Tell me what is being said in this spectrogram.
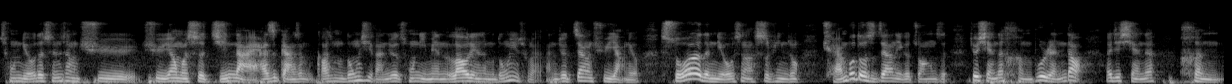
从牛的身上去去，要么是挤奶，还是干什么搞什么东西，反正就是从里面捞点什么东西出来，反正就这样去养牛。所有的牛身上视频中全部都是这样的一个装置，就显得很不人道，而且显得很，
